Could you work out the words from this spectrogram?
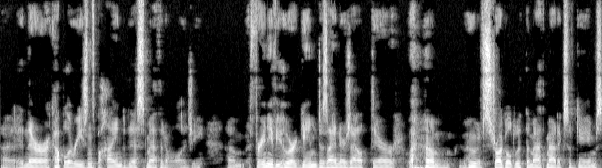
Uh, and there are a couple of reasons behind this methodology. Um, for any of you who are game designers out there um, who have struggled with the mathematics of games,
